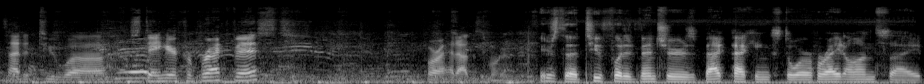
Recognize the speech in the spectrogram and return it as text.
Decided to uh, stay here for breakfast before I head out this morning. Here's the Two Foot Adventures backpacking store right on site.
